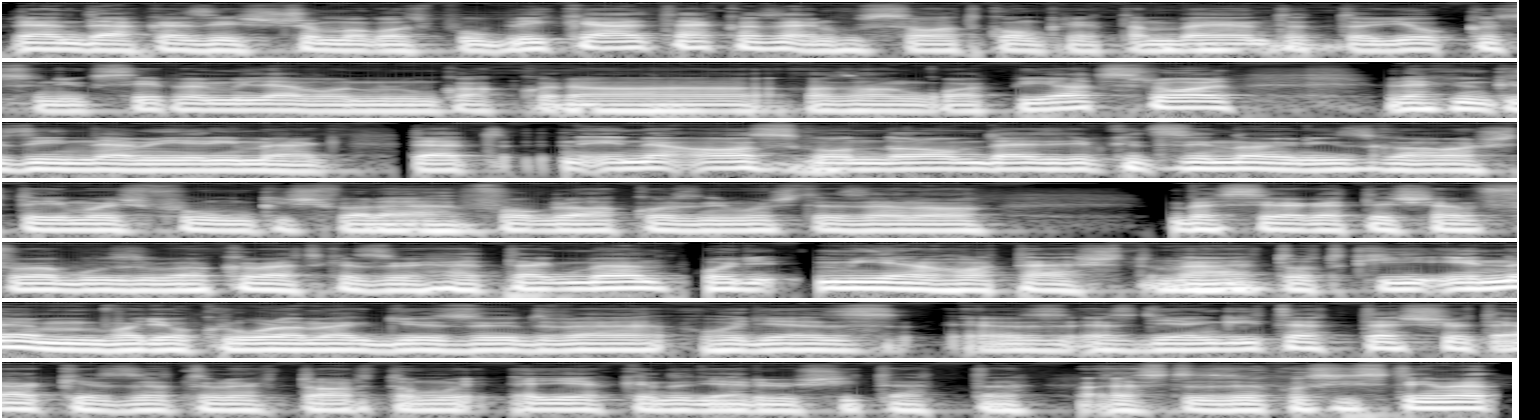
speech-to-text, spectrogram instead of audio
rendelkezés csomagot publikálták, az N26 konkrétan bejelentette, hogy jó, köszönjük szépen, mi levonulunk akkor a, az angol piacról, nekünk ez így nem éri meg. Tehát én azt gondolom, de egyébként ez egy nagyon izgalmas téma, és fogunk is vele foglalkozni most ezen a beszélgetésen fölbúzul a következő hetekben, hogy milyen hatást mm. váltott ki. Én nem vagyok róla meggyőződve, hogy ez, ez, ez gyengítette, sőt elképzelhetőnek tartom, hogy egyébként, hogy erősítette ezt az ökoszisztémát.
